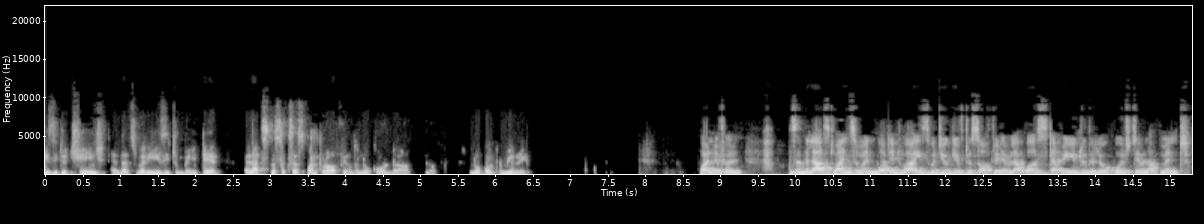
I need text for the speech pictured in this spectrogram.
easy to change and that's very easy to maintain. And that's the success mantra of you know the low code uh, you know low code community. Wonderful. This is the last one, Suman. What advice would you give to software developers stepping into the low code development?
